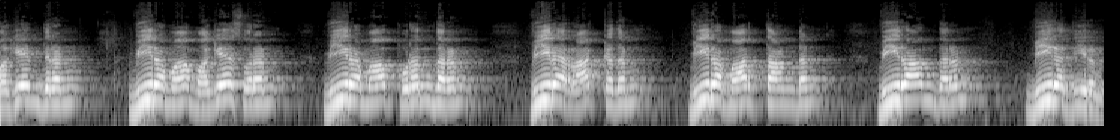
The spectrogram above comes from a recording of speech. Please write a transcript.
மகேந்திரன் வீரமா மகேஸ்வரன் வீரமா புரந்தரன் வீர ராக்கதன் வீர மார்த்தாண்டன் வீராந்தரன் வீரதீரன்.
